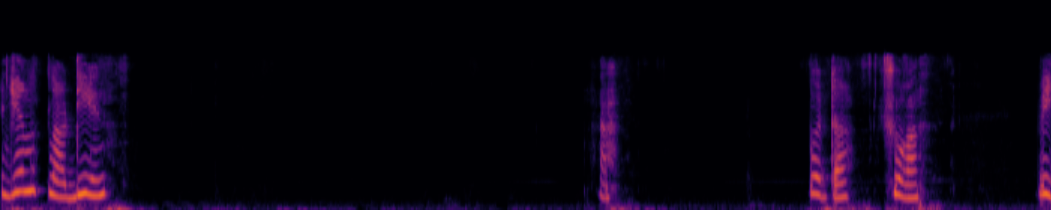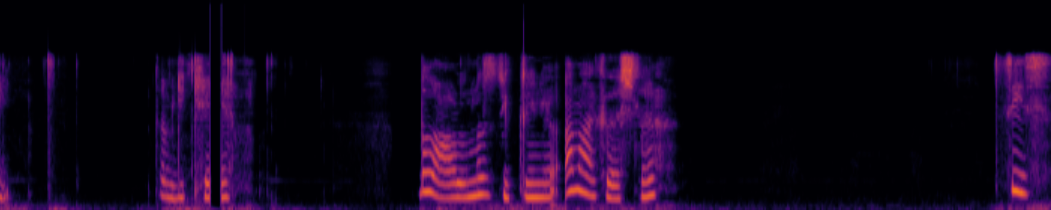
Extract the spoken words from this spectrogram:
Yanıtlar deyin. Heh. Burada şu an ve tabii ki bu ağrımız yükleniyor ama arkadaşlar siz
